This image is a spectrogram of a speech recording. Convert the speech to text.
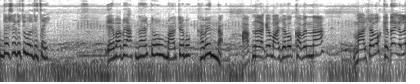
উদ্দেশ্যে কিছু বলতে চাই। এভাবে আপনারা কেউ মাল চাবক খাবেন না। আপনারা কেউ মাল চাবক খাবেন না। মাল চাবক খেতে গেলে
